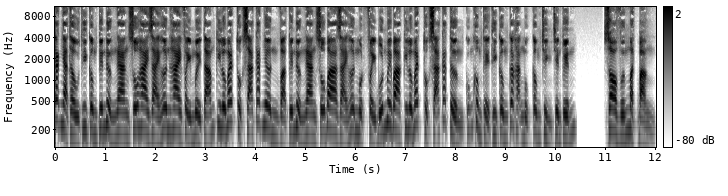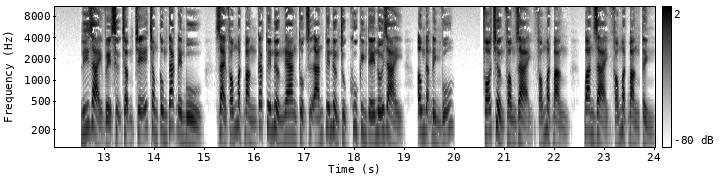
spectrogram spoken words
các nhà thầu thi công tuyến đường ngang số 2 dài hơn 2,18 km thuộc xã Cát Nhơn và tuyến đường ngang số 3 dài hơn 1,43 km thuộc xã Cát Tường cũng không thể thi công các hạng mục công trình trên tuyến. Do vướng mặt bằng, lý giải về sự chậm trễ trong công tác đền bù, giải phóng mặt bằng các tuyến đường ngang thuộc dự án tuyến đường trục khu kinh tế nối dài, ông Đặng Đình Vũ, Phó trưởng phòng giải phóng mặt bằng, Ban giải phóng mặt bằng tỉnh,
